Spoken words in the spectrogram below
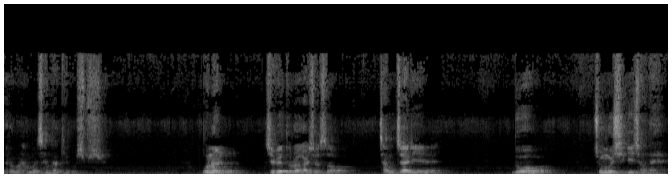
여러분 한번 생각해 보십시오. 오늘 집에 돌아가셔서 잠자리에 누워 주무시기 전에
